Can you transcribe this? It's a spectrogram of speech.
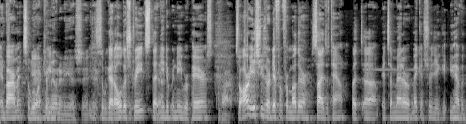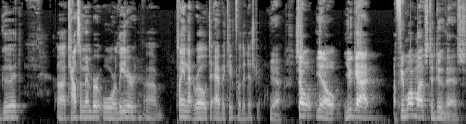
environment, so we Yeah, we- community is. is- so we got older streets that need need repairs. Right. So our issues are different from other sides of town, but uh, it's a matter of making sure that you, you have a good uh, council member or leader um, playing that role to advocate for the district. Yeah. So, you know, you got a few more months to do this.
